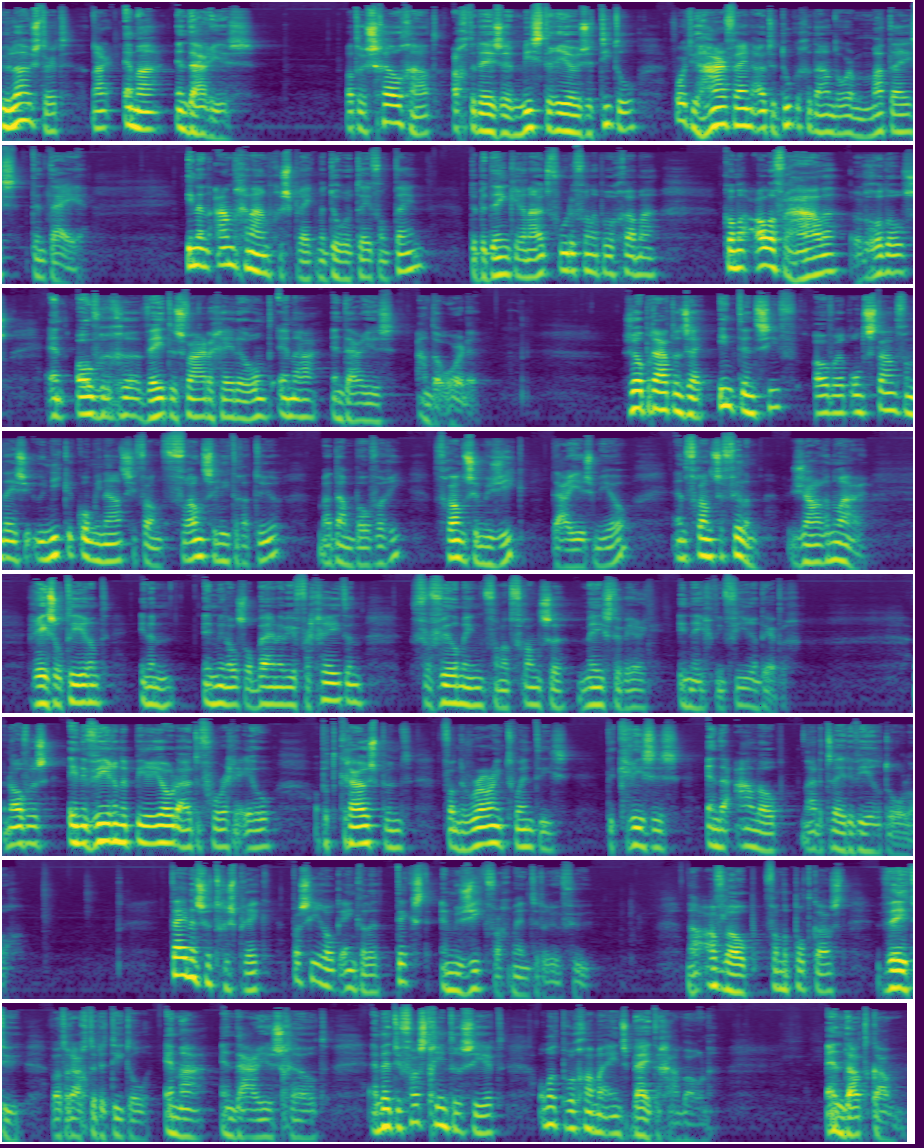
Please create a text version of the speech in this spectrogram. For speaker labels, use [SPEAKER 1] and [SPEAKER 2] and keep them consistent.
[SPEAKER 1] U luistert naar Emma en Darius. Wat er schuil gaat achter deze mysterieuze titel wordt u haarfijn uit de doeken gedaan door Matthijs ten Tijen. In een aangenaam gesprek met Dorothee Fontijn, de bedenker en uitvoerder van het programma, komen alle verhalen, roddels en overige wetenswaardigheden rond Emma en Darius aan de orde. Zo praten zij intensief over het ontstaan van deze unieke combinatie van Franse literatuur, Madame Bovary, Franse muziek, Darius Milhaud, en Franse film, Jean Renoir, resulterend in een inmiddels al bijna weer vergeten verfilming van het Franse meesterwerk in 1934. Een overigens enerverende periode uit de vorige eeuw op het kruispunt van de Roaring Twenties, de crisis en de aanloop naar de Tweede Wereldoorlog. Tijdens het gesprek passeren ook enkele tekst- en muziekfragmenten de revue. Na afloop van de podcast weet u wat er achter de titel Emma en Darius schuilt en bent u vast geïnteresseerd om het programma eens bij te gaan wonen. En dat kan.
